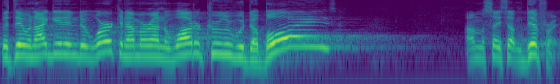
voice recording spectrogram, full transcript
But then when I get into work and I'm around the water cooler with the boys, I'm going to say something different.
